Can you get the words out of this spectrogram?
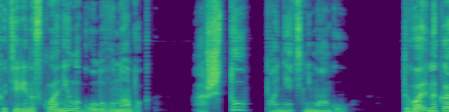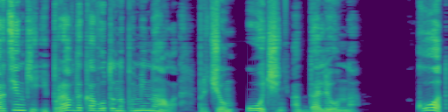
Катерина склонила голову на бок. А что, понять не могу. Тварь на картинке и правда кого-то напоминала, причем очень отдаленно. Кот,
